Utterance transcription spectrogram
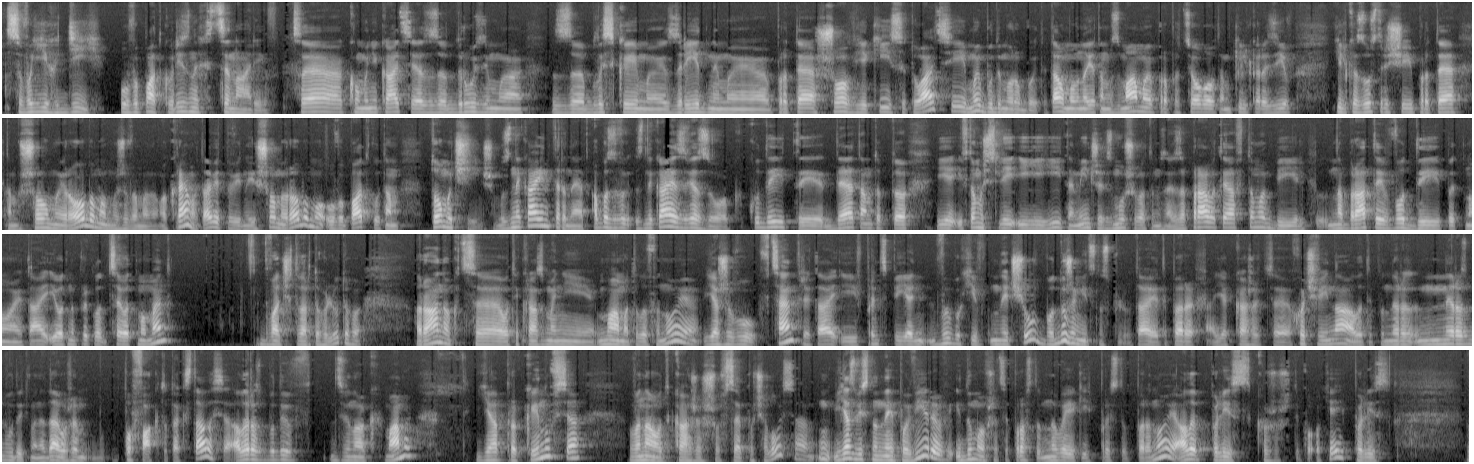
своїх дій у випадку різних сценаріїв. Це комунікація з друзями, з близькими, з рідними про те, що в якій ситуації ми будемо робити. Та умовно, я там з мамою пропрацьовував там кілька разів. Кілька зустрічей про те, там що ми робимо. Ми живемо окремо, та відповідно, і що ми робимо у випадку там тому чи іншому. Зникає інтернет або зникає зв'язок, куди йти, де там, тобто є, і в тому числі і її там інших змушувати не знаю, заправити автомобіль, набрати води питної. Та і, от, наприклад, цей от момент 24 лютого. Ранок, це от якраз мені мама телефонує. Я живу в центрі, та і в принципі я вибухів не чув, бо дуже міцно сплю. Та і тепер, як кажуть, хоч війна, але типу не не розбудить мене. Да, вже по факту так сталося, але розбудив дзвінок мами. Я прокинувся. Вона от каже, що все почалося. Ну, я, звісно, не повірив і думав, що це просто новий якийсь приступ параної, але поліз, кажу, що типу, окей, поліз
